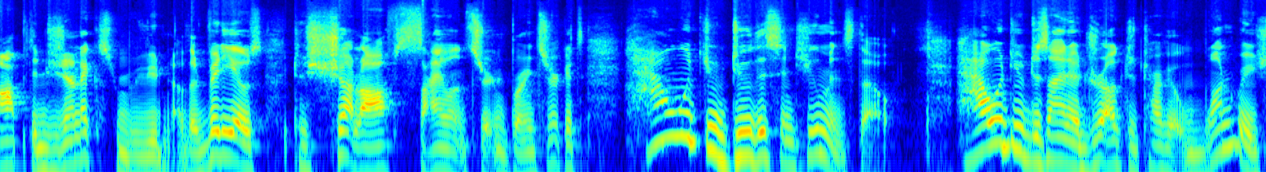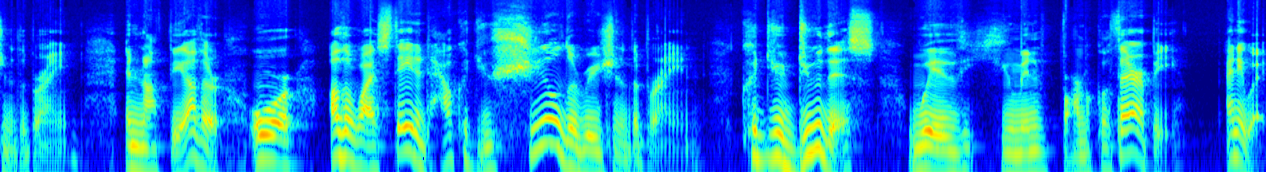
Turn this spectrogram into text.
optogenetics, reviewed in other videos, to shut off, silence certain brain circuits. How would you do this in humans, though? How would you design a drug to target one region of the brain and not the other? Or otherwise stated, how could you shield a region of the brain? Could you do this with human pharmacotherapy? Anyway,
